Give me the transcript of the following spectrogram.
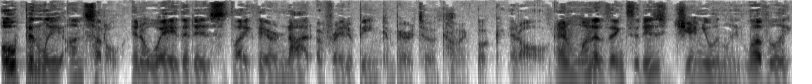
openly unsubtle in a way that is like they are not afraid of being compared to a comic book at all. And one of the things that is genuinely lovely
